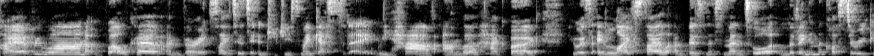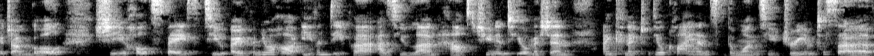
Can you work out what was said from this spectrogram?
Hi everyone, welcome. I'm very excited to introduce my guest today. We have Amber Hagberg, who is a lifestyle and business mentor living in the Costa Rica jungle. She holds space to open your heart even deeper as you learn how to tune into your mission and connect with your clients, the ones you dream to serve,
